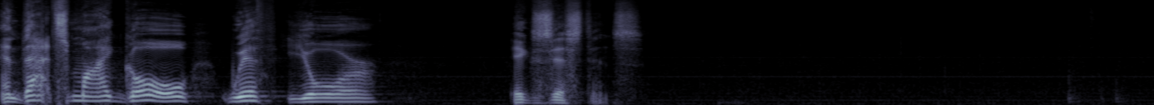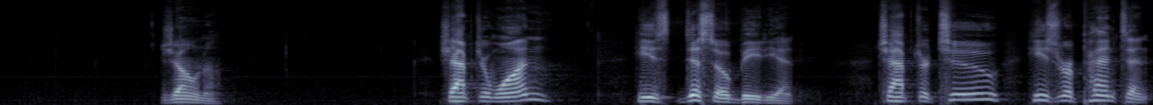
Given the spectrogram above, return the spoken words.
And that's my goal with your existence. Jonah. Chapter 1, he's disobedient. Chapter 2, he's repentant.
